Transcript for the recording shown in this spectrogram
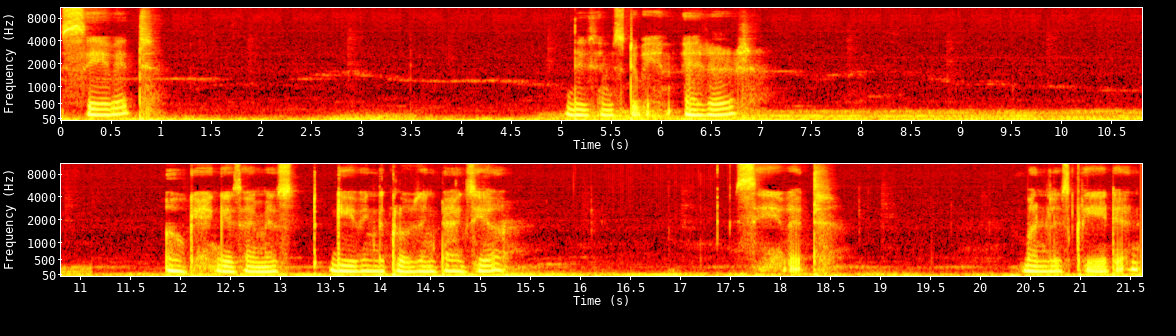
save it. There seems to be an error. Okay I guess I missed giving the closing tags here. Save it. Bundle is created.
